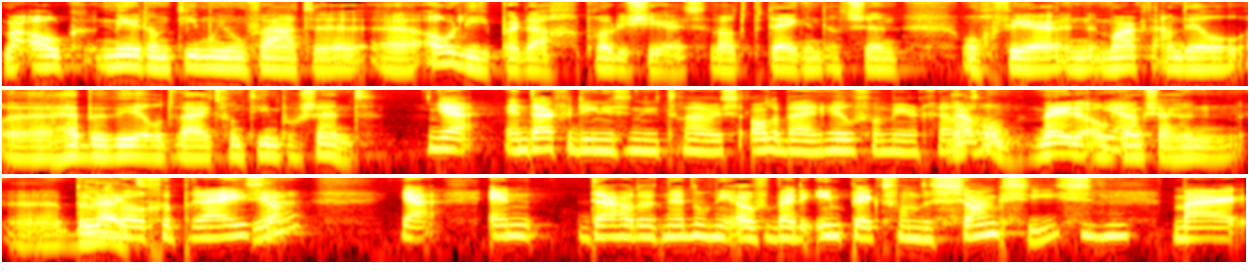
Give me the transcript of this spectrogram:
maar ook meer dan 10 miljoen vaten uh, olie per dag produceert. Wat betekent dat ze een, ongeveer een marktaandeel hebben wereldwijd van 10 procent. Ja, en daar verdienen ze nu trouwens allebei heel veel meer geld Daarom, op. mede ook ja. dankzij hun uh, beleid. Door de hoge prijzen. Ja. Ja, en daar hadden we het net nog niet over bij de impact van de sancties. Maar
